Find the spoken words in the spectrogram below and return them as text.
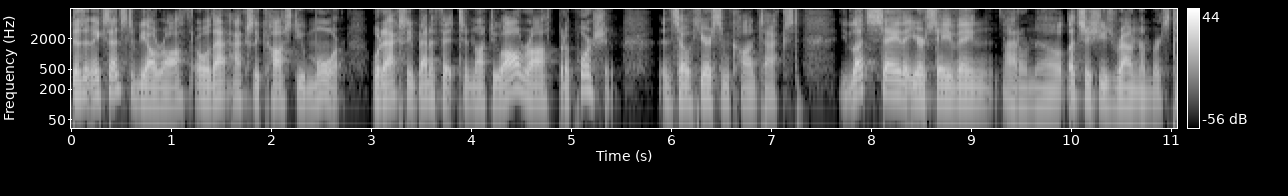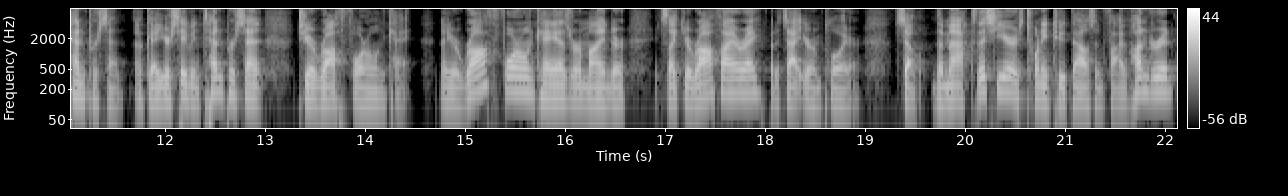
Does it make sense to be all Roth or will that actually cost you more? Would it actually benefit to not do all Roth, but a portion? And so here's some context. Let's say that you're saving, I don't know, let's just use round numbers, 10%. Okay. You're saving 10% to your Roth 401k. Now, your Roth 401k, as a reminder, it's like your Roth IRA, but it's at your employer. So the max this year is 22,500.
